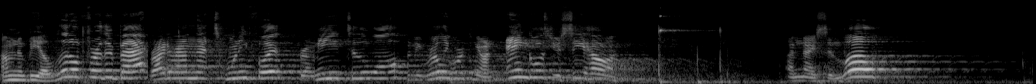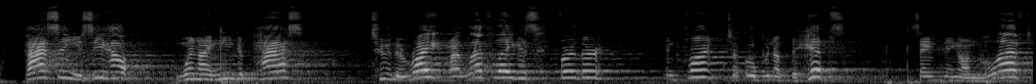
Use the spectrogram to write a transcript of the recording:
I'm gonna be a little further back, right around that 20 foot from me to the wall. I'm gonna be really working on angles. You see how I'm, I'm nice and low. Passing, you see how when I need to pass, to the right. My left leg is further in front to open up the hips. Same thing on the left.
